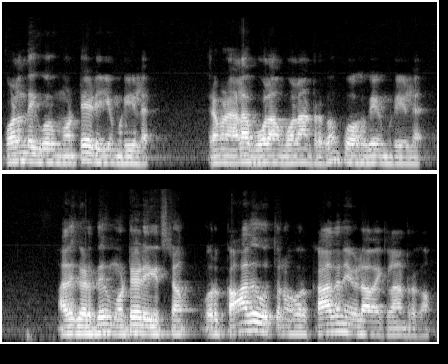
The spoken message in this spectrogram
குழந்தைக்கு ஒரு மொட்டை அடிக்க முடியல. ரொம்ப நாளாக போகலாம் போகலான்ட்ருக்கோம் போகவே முடியல. அதுக்கடுத்து மொட்டை அடிக்கிச்சிட்டோம் ஒரு காது குத்தணும் ஒரு காதணி விழா வைக்கலான் இருக்கோம்.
